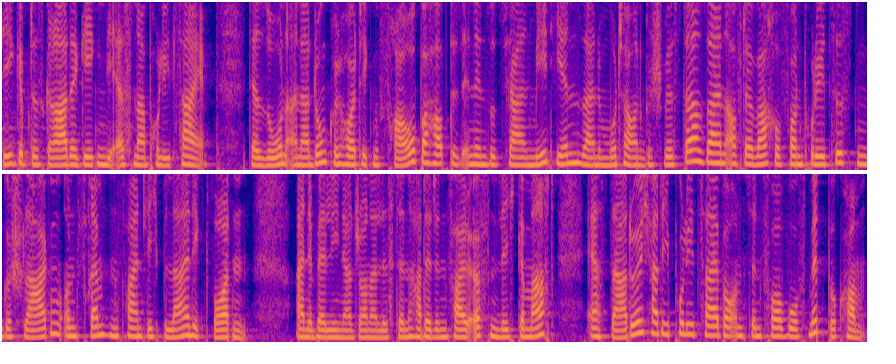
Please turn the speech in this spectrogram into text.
die gibt es gerade gegen die Essener Polizei. Der Sohn einer dunkelhäutigen Frau behauptet in den sozialen Medien, seine Mutter und Geschwister seien auf der Wache von Polizisten geschlagen und fremdenfeindlich beleidigt worden. Eine Berliner Journalistin hatte den Fall öffentlich gemacht. Erst dadurch hat die Polizei bei uns den Vorwurf mitbekommen.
